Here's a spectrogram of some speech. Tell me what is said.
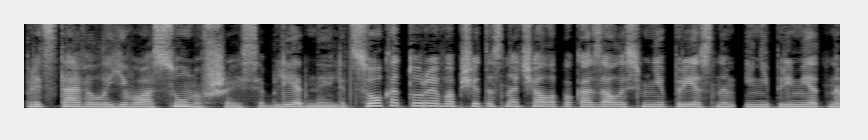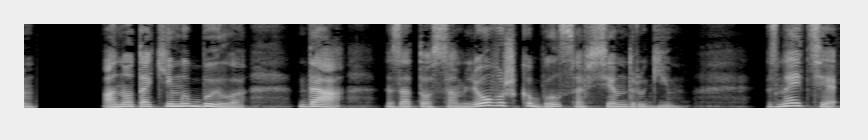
представила его осунувшееся, бледное лицо, которое вообще-то сначала показалось мне пресным и неприметным. Оно таким и было. Да, зато сам Левушка был совсем другим. Знаете,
